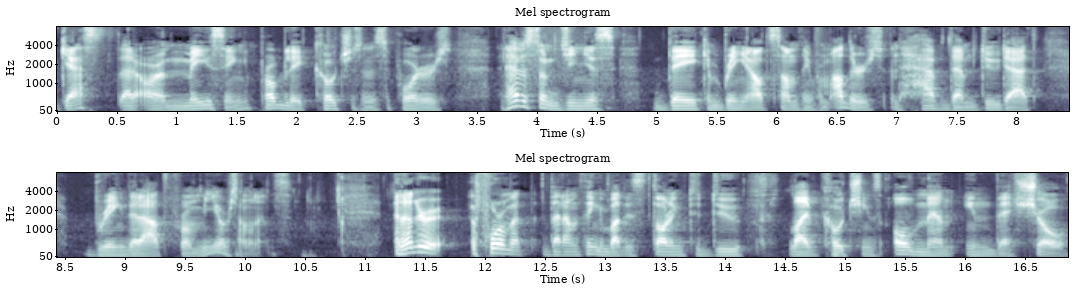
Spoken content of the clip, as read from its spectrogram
guests that are amazing, probably coaches and supporters that have certain genius, they can bring out something from others and have them do that, bring that out from me or someone else. Another format that I'm thinking about is starting to do live coachings of men in the show.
